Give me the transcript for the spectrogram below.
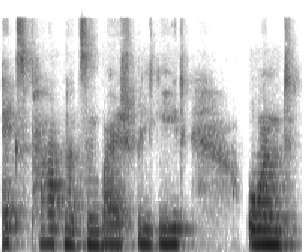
Ex-Partner zum Beispiel geht. Und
